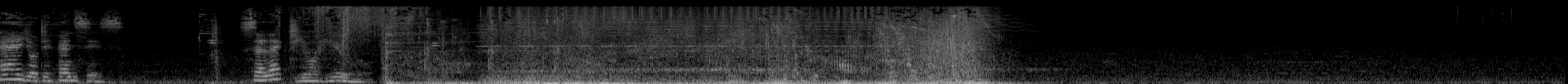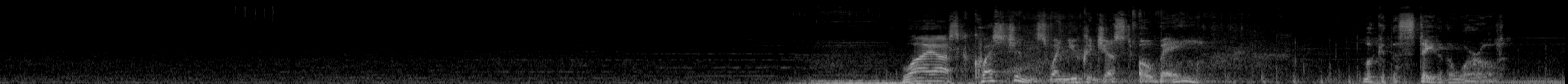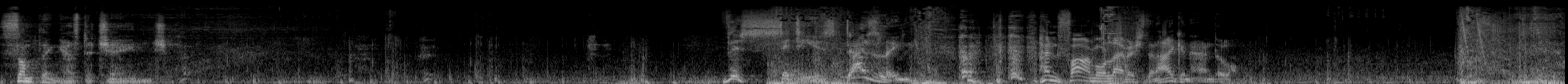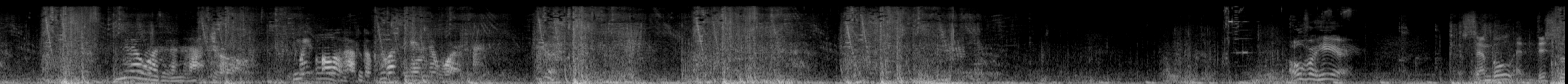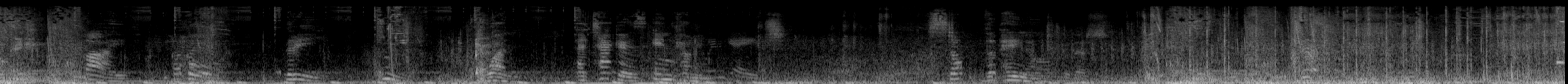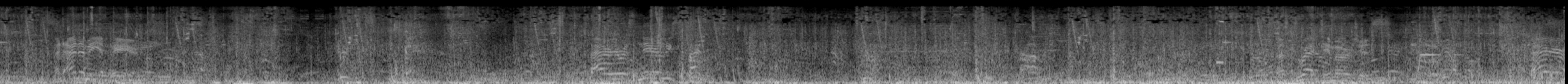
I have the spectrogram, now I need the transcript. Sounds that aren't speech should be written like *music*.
Prepare your defenses. Select your hero. Why ask questions when you could just obey? Look at the state of the world. Something has to change. This city is dazzling. *laughs* and far more lavish than I can handle. No one's a natural. We all have to put in the work. Over here. Assemble at this location. Five, four, three, two, one. Attackers incoming. Engage. Stop the payload. An enemy appears. Barrier is nearly spent. Threat emerges. Barrier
